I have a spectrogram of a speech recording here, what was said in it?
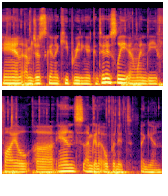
and I'm just going to keep reading it continuously and when the file uh, ends I'm going to open it again.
